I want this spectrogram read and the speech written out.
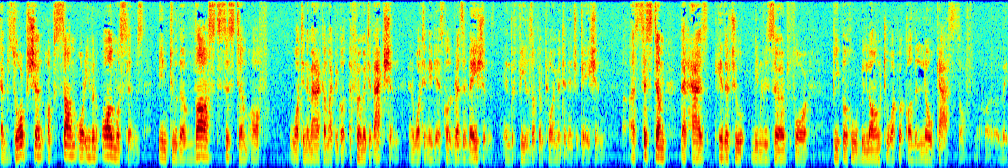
absorption of some or even all Muslims into the vast system of what in America might be called affirmative action and what in India is called reservations in the fields of employment and education. A system that has hitherto been reserved for people who belong to what were called the low castes of uh, the,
